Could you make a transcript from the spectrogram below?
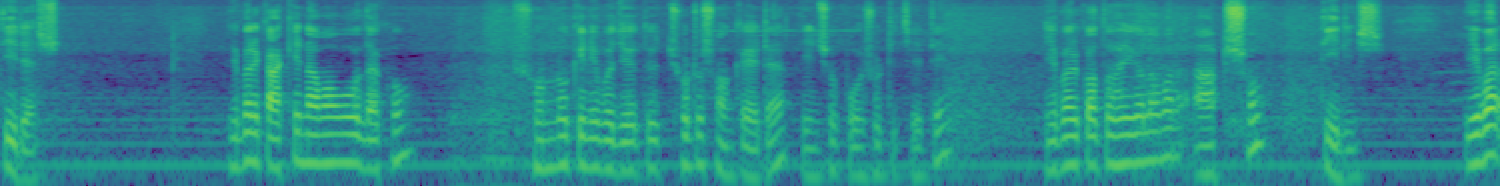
তিরাশি। এবার কাকে নামাবো দেখো? শূন্যকে নেব যেহেতু ছোট সংখ্যা এটা, তিনশো পঁয়ষট্টি চেতে এবার কত হয়ে গেল আমার? আটশো তিরিশ। এবার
